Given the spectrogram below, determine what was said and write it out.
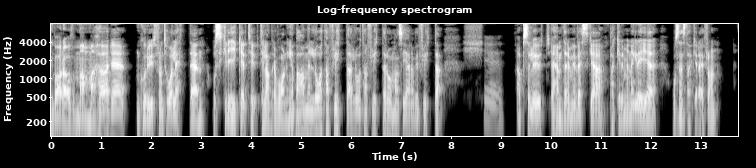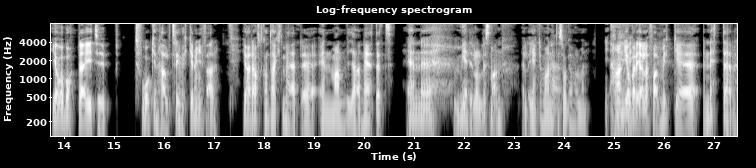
Varav mamma hör det, går ut från toaletten och skriker typ till andra våningen. Bara, men låt han flytta, låt han flytta då om han så gärna vill flytta. Shit. Absolut, jag hämtade min väska, packade mina grejer och sen stack jag därifrån. Jag var borta i typ två och en halv, tre veckor ungefär. Jag hade haft kontakt med eh, en man via nätet. En eh, mm. medelålders man. Eller egentligen var han inte så gammal men han jobbade i alla fall mycket nätter.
